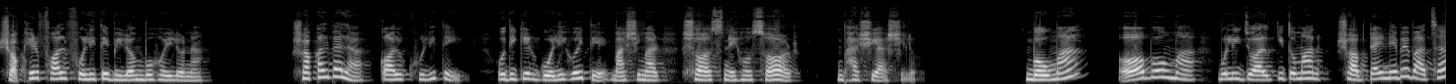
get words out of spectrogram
শখের ফল ফলিতে বিলম্ব হইল না। সকালবেলা কল খুলিতেই ওদিকের গলি হইতে মাসিমার সস্নেহ স্বর ভাসিয়া আসিল। বৌমা, অ বৌমা, বলি জল কি তোমার সবটাই নেবে বাছা?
